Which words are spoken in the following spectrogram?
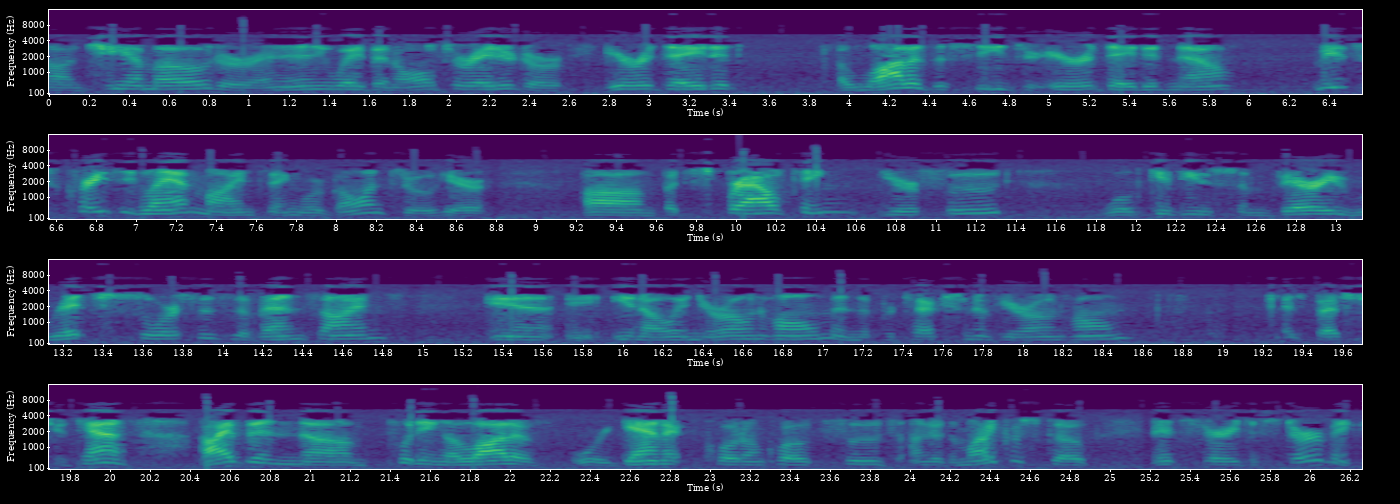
uh, GMO'd or in any way been altered or irradiated. A lot of the seeds are irradiated now. I mean, it's a crazy landmine thing we're going through here. Um, but sprouting your food will give you some very rich sources of enzymes, in, you know, in your own home and the protection of your own home as best you can. I've been um, putting a lot of organic, quote unquote, foods under the microscope, and it's very disturbing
